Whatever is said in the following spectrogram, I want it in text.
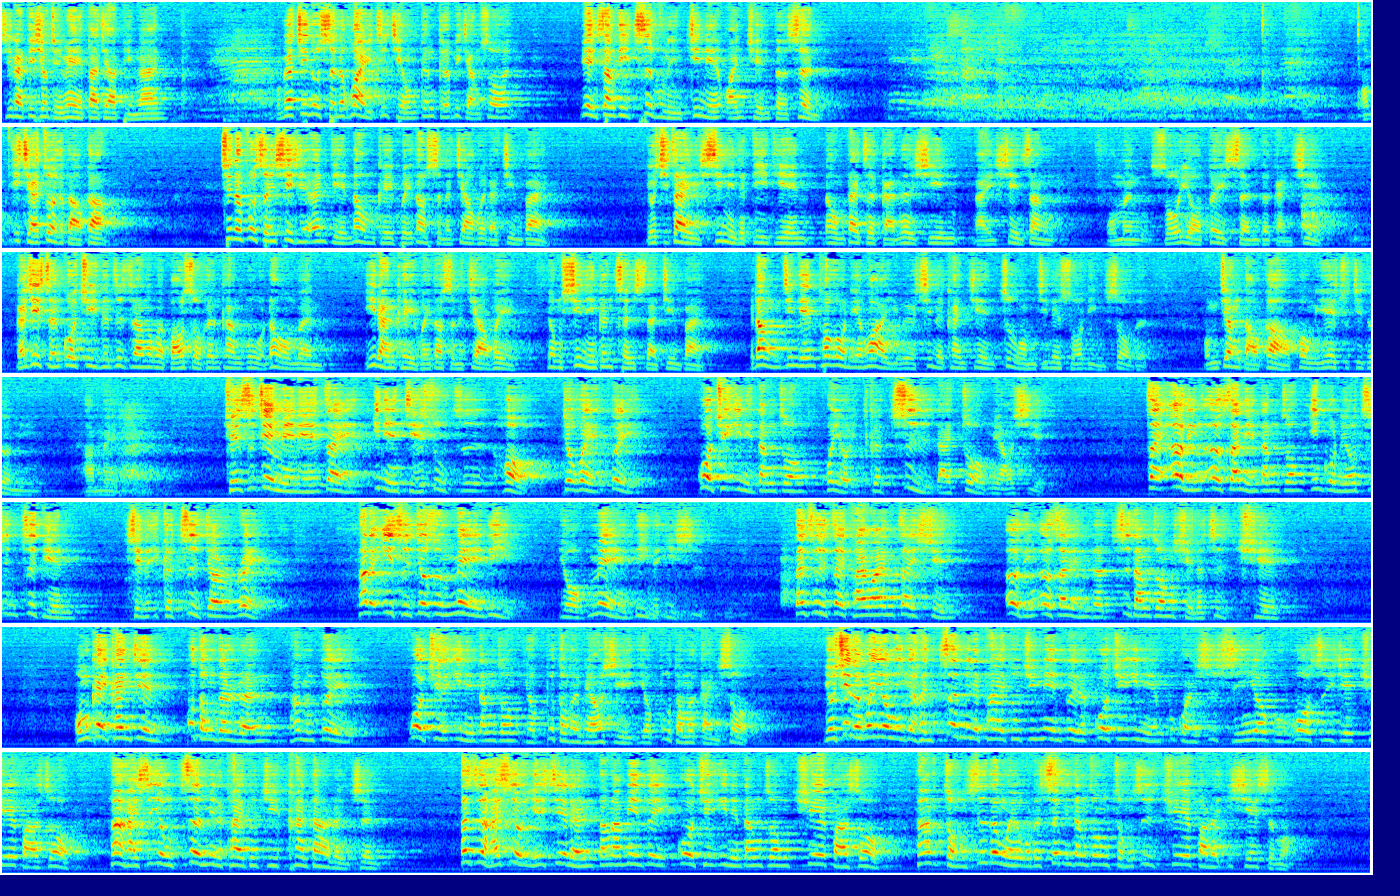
亲爱的弟兄姐妹，大家平安。我们要进入神的话语之前，我们跟隔壁讲说：愿上帝赐福你今年完全得胜。我们一起来做一个祷告。亲爱的父神，谢谢恩典，让我们可以回到神的教会来敬拜。尤其在新年的第一天，让我们带着感恩心来献上我们所有对神的感谢。感谢神过去的日子当中的保守跟看顾，让我们依然可以回到神的教会，用心灵跟诚实来敬拜。也让我们今天透过你的话有新的看见，祝我们今天所领受的，我们将祷告奉耶稣基督的名，阿门。全世界每年在一年结束之后，就会对过去一年当中会有一个字来做描写。在二零二三年当中，英国牛津字典写了一个字叫“瑞”，它的意思就是魅力，有魅力的意思。但是在台湾在选二零二三年的字当中选的字“缺”，我们可以看见不同的人，他们对。过去的一年当中，有不同的描写，有不同的感受。有些人会用一个很正面的态度去面对的过去一年，不管是行有苦或是一些缺乏的时候，他还是用正面的态度去看他的人生。但是，还是有一些人，当他面对过去一年当中缺乏的时候，他总是认为我的生命当中总是缺乏了一些什么。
